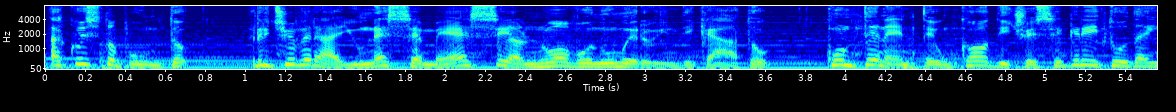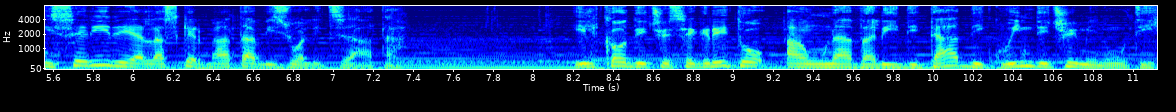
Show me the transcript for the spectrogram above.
A questo punto riceverai un sms al nuovo numero indicato, contenente un codice segreto da inserire alla schermata visualizzata. Il codice segreto ha una validità di 15 minuti.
